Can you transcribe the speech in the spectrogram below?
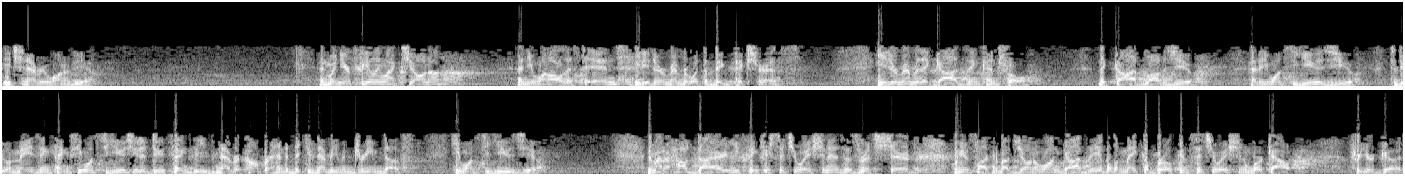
Each and every one of you. And when you're feeling like Jonah and you want all this to end, you need to remember what the big picture is. You need to remember that God's in control, that God loves you, and that He wants to use you to do amazing things. He wants to use you to do things that you've never comprehended, that you've never even dreamed of. He wants to use you. No matter how dire you think your situation is, as Rich shared when he was talking about Jonah 1, God's able to make a broken situation work out for your good.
